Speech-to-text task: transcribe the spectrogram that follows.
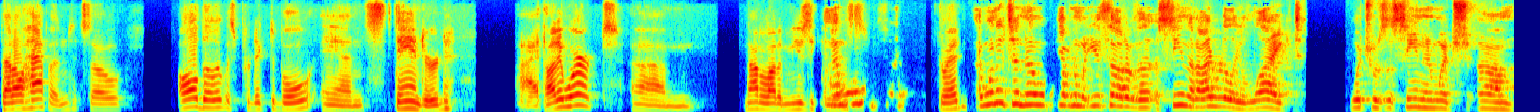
that all happened. So, although it was predictable and standard, I thought it worked. Um, not a lot of music in this. to, Go ahead. I wanted to know, Kevin, what you thought of a, a scene that I really liked, which was a scene in which um,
